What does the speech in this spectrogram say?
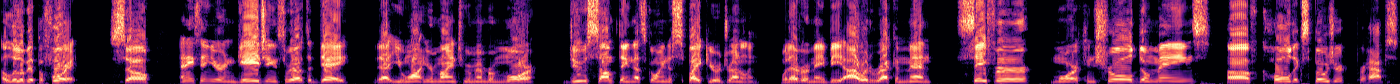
a little bit before it. So, anything you're engaging throughout the day that you want your mind to remember more, do something that's going to spike your adrenaline, whatever it may be. I would recommend safer, more controlled domains of cold exposure, perhaps.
